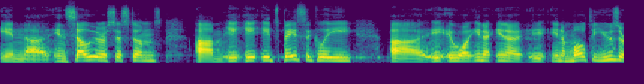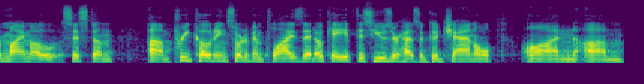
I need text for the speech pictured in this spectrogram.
in, uh, in cellular systems. Um, it, it's basically, uh, it, well, in a, in a, in a multi-user MIMO system, um, pre-coding sort of implies that, okay, if this user has a good channel on, um,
